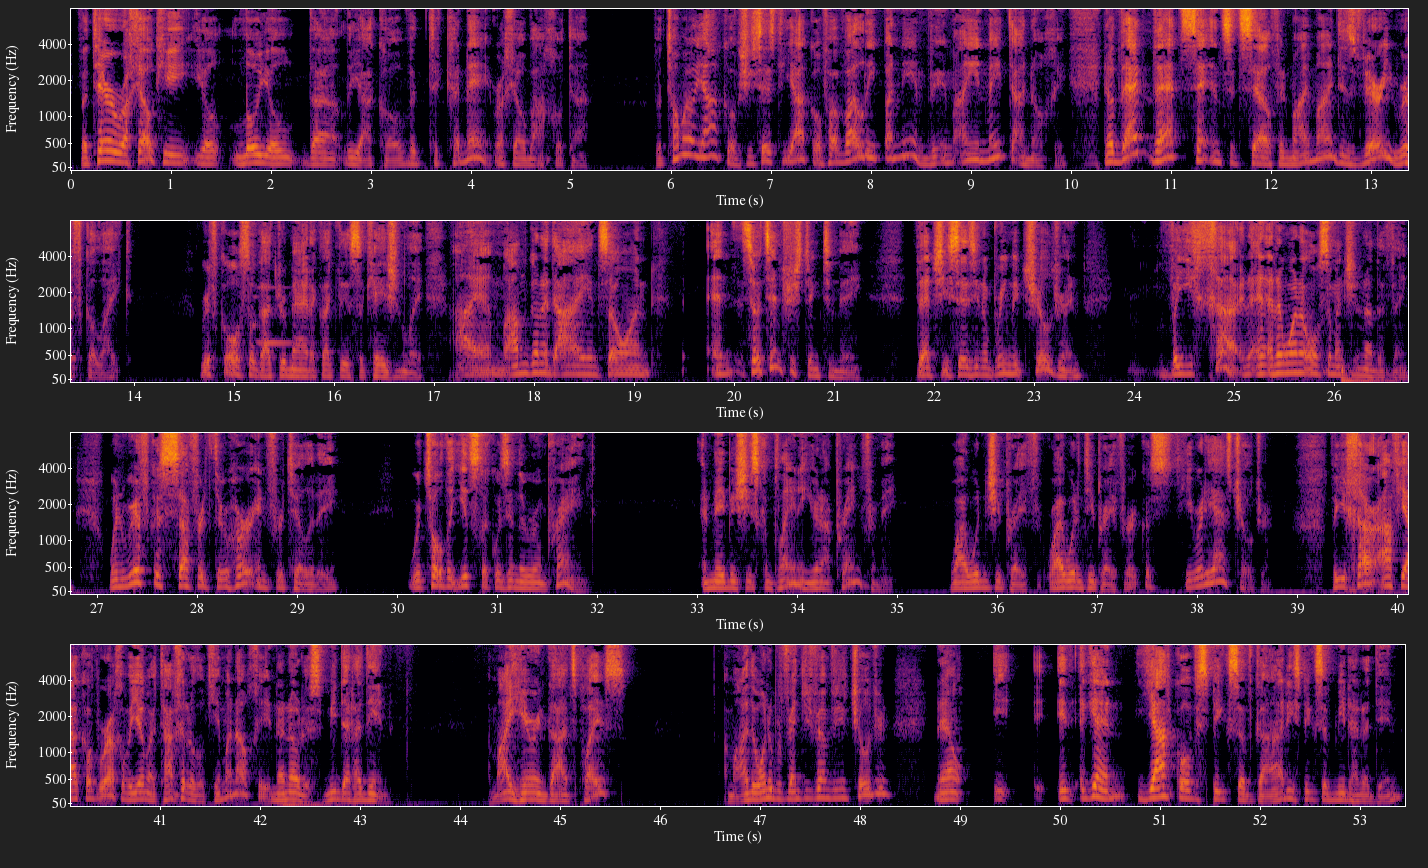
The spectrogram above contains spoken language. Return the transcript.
Vater Rachel ki lo da liakov v'tikane Rachel ba'achota. V'tomer Yaakov, she says to Yaakov, Havali panim v'im ayin meita anochi. Now that, that sentence itself, in my mind, is very Rivka-like. Rivka also got dramatic like this occasionally. I am, I'm going to die, and so on. And so it's interesting to me that she says, you know, bring me children. And, and I want to also mention another thing. When Rivka suffered through her infertility, we're told that Yitzchak was in the room praying. And maybe she's complaining, you're not praying for me. Why wouldn't she pray for? Why wouldn't he pray for her? Because he already has children. Now notice midat hadin. Am I here in God's place? Am I the one who prevented you from having children? Now, it, it, again, Yaakov speaks of God. He speaks of midat hadin,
